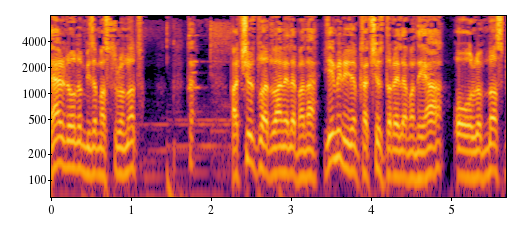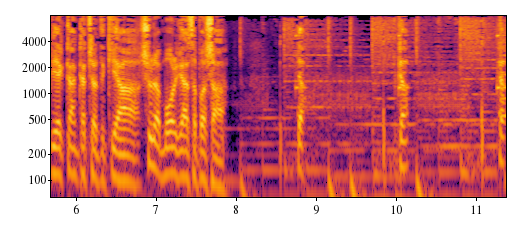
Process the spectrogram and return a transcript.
Nerede oğlum bizim astronot? Kaçırdılar lan elemana. Yemin ediyorum kaçırdılar elemanı ya. Oğlum nasıl bir ekran kaçırdık ya. Şuraya mor gelse paşa. Ya. Ya. Ya.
